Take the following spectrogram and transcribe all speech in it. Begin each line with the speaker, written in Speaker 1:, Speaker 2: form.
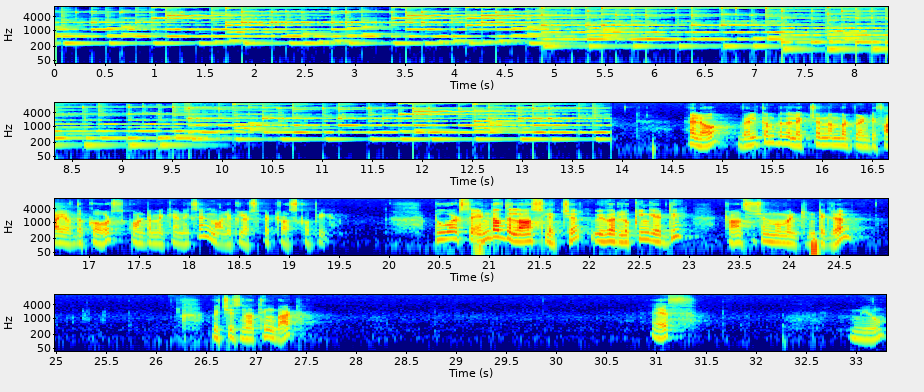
Speaker 1: Hello, welcome to the lecture number 25 of the course Quantum Mechanics and Molecular Spectroscopy. Towards the end of the last lecture, we were looking at the transition moment integral which is nothing but f mu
